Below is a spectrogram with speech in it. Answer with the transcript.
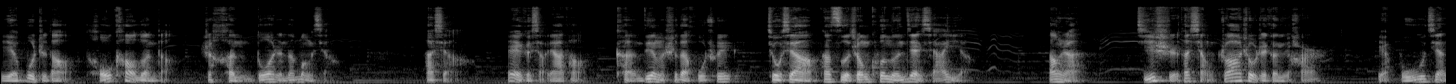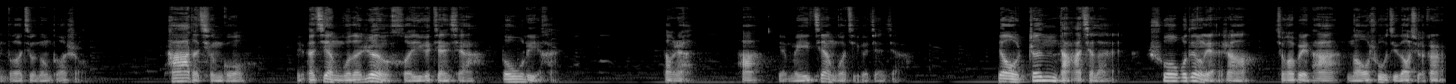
也不知道投靠乱党是很多人的梦想。他想，这个小丫头肯定是在胡吹，就像她自称昆仑剑侠一样。当然，即使他想抓住这个女孩，也不见得就能得手。他的轻功比他见过的任何一个剑侠都厉害。当然，他也没见过几个剑侠。要真打起来，说不定脸上就会被他挠出几道血盖，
